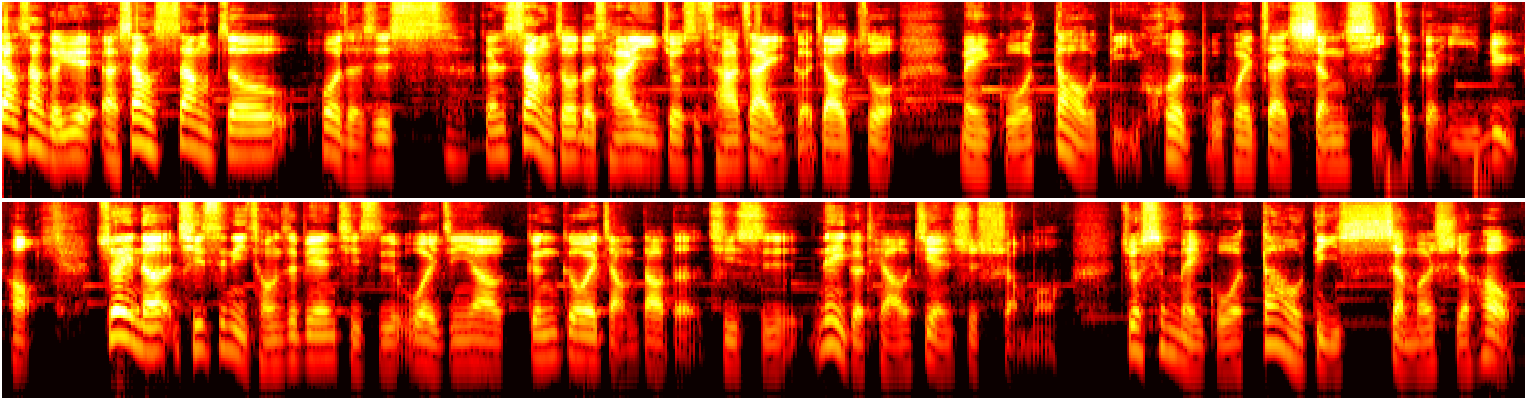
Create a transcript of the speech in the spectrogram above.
上上个月，呃，上上周或者是跟上周的差异，就是差在一个叫做美国到底会不会再升息这个疑虑，哈。所以呢，其实你从这边，其实我已经要跟各位讲到的，其实那个条件是什么？就是美国到底什么时候，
